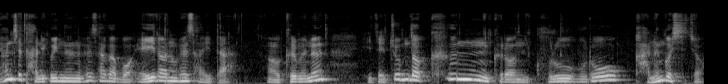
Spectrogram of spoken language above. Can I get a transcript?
현재 다니고 있는 회사가 뭐 A라는 회사이다 어, 그러면은 이제 좀 더 큰 그런 그룹으로 가는 것이죠.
